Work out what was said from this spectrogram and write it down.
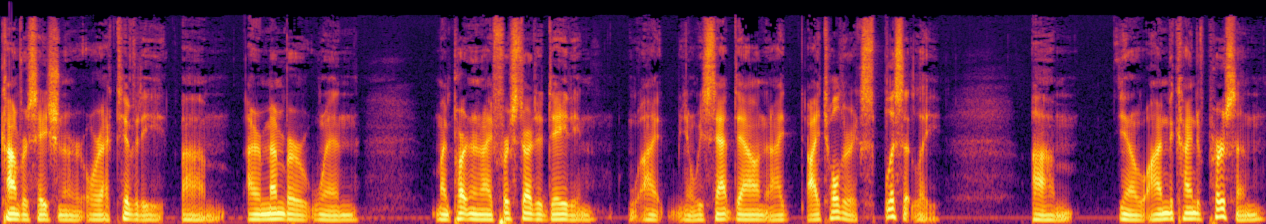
conversation or, or activity um, I remember when my partner and I first started dating. I, you know, we sat down and I, I told her explicitly, um, you know, I'm the kind of person,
